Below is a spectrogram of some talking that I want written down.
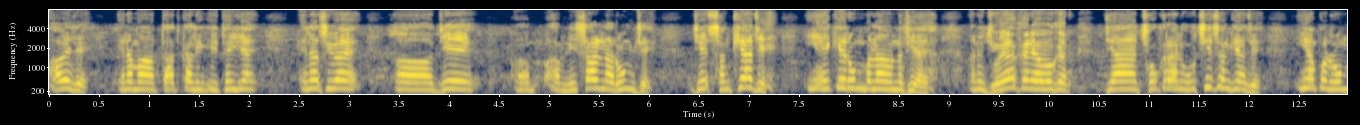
આવે છે, એનામાં તાત્કાલિક એ થઈ જાય. એના સિવાય જે નિશાળના રૂમ છે, જે સંખ્યા છે, અહીંયા એકે રૂમ બનાવવા નથી આવ્યા અને જોયા કર્યા વગર જ્યાં છોકરાની ઓછી સંખ્યા છે, અહીંયા પણ રૂમ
